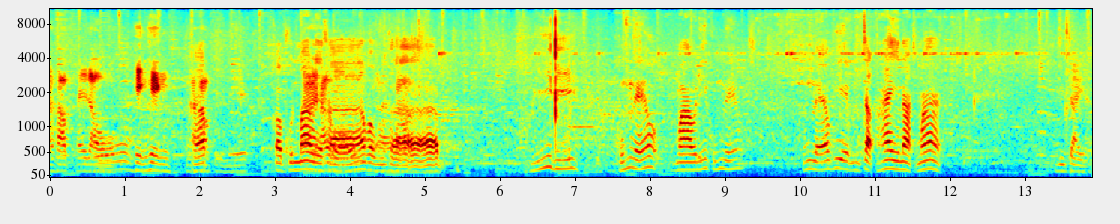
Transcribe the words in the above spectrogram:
นะครับ ให้เราโอ้ เฮงๆนะคครัรับบปีนี้ ขอบคุณมากเลยคได้รัครับบ ผม ขอบคุณครับดีดี คุ้มแล้ว มาวันนี้คุ้มแล้ว คุ้มแล้วพี่เอ็มจัดให้หนักมาก ดีใจอะ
